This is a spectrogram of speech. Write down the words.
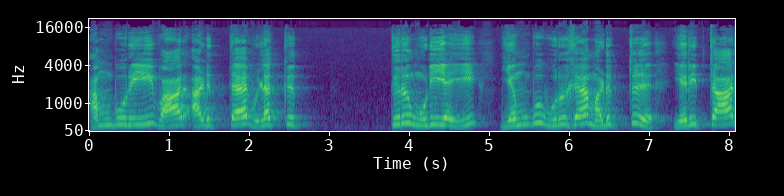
அம்புரி வார் அடுத்த விளக்கு திருமுடியை எம்பு உருக மடுத்து எரித்தார்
